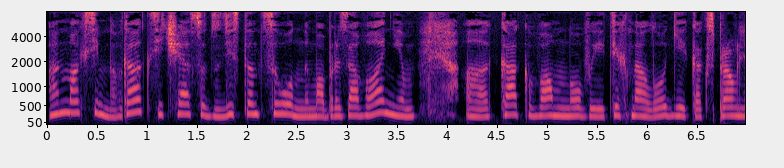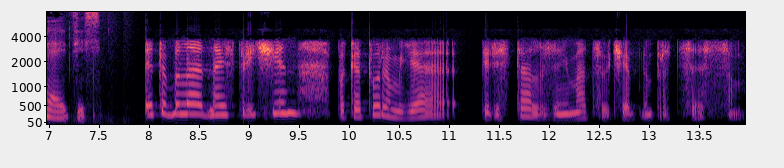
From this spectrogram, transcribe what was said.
Анна Максимовна, как сейчас вот с дистанционным образованием, а, как вам новые технологии, как справляетесь? Это была одна из причин, по которым я перестала заниматься учебным процессом.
